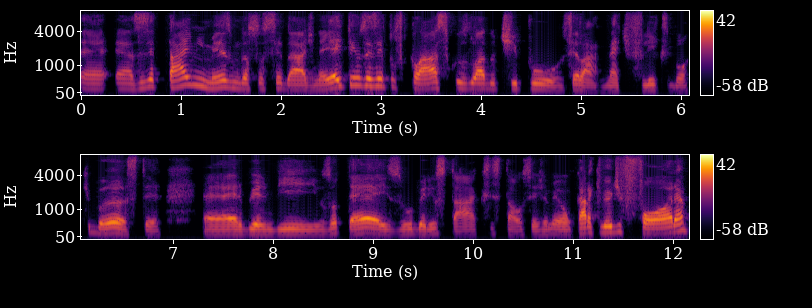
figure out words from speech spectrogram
é, é, às vezes é timing mesmo da sociedade, né? E aí tem os exemplos clássicos lá do tipo, sei lá, Netflix, Blockbuster, é, Airbnb, os hotéis, Uber e os táxis, tal. Ou seja, meu, é um cara que veio de fora,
